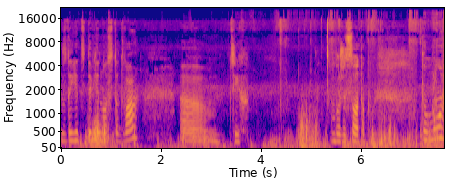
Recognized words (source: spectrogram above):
здається, 92 е, цих боже, соток. Тому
